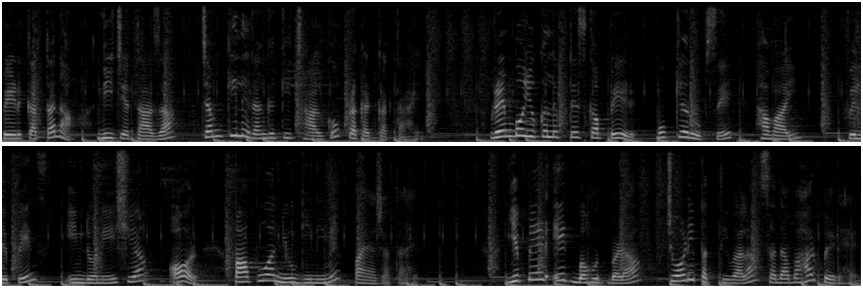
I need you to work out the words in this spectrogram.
पेड़ का तना नीचे ताज़ा, चमकीले रंग की छाल को प्रकट करता है। रेम्बो यूकलिप्टिस का पेड़ मुख्य रूप से हवाई, फिलीपींस, इंडोनेशिया और पापुआ न्यू गिनी में पाया जाता है। ये पेड़ एक बहुत बड़ा चौड़ी पत्ती वाला सदाबहार पेड़ है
